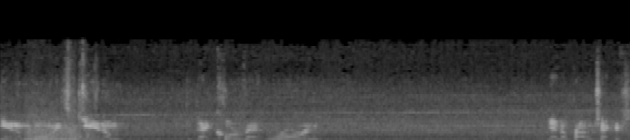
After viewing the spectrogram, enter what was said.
Get him, boys, get him. Get that Corvette roaring. Yeah, no problem, checkers.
